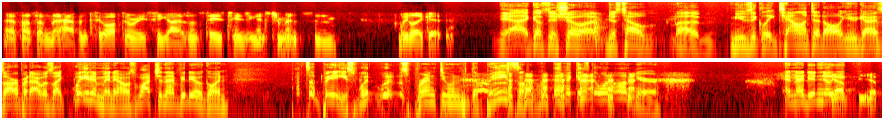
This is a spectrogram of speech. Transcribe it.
that's not something that happens too often where you see guys on stage changing instruments, and we like it. Yeah, it goes to show uh, just how uh, musically talented all you guys are. But I was like, wait a minute. I was watching that video going, that's a bass. What what is Brent doing with the bass on? What the heck is going on here? And I didn't know Yep, you. yep.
